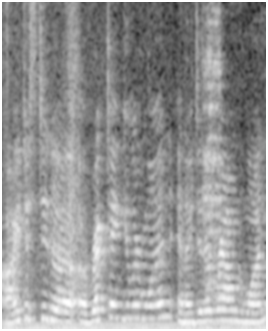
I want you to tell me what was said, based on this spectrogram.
I just did a, a rectangular one and I did a round one.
